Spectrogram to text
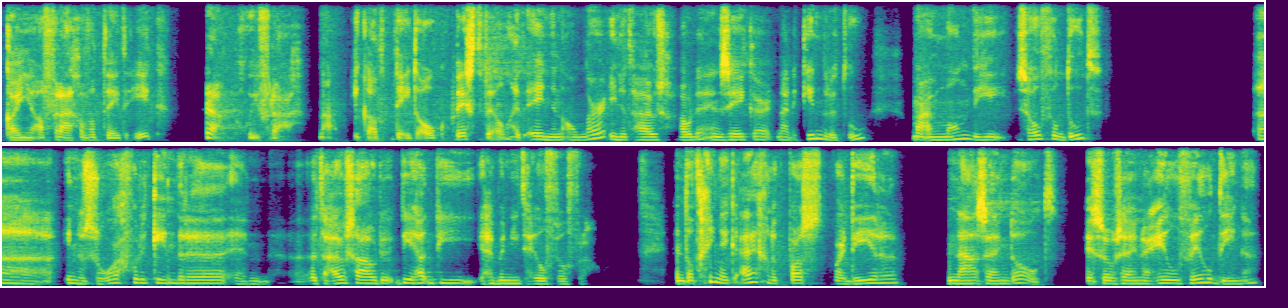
Kan je je afvragen, wat deed ik? Ja, goede vraag. Nou, ik had, deed ook best wel het een en ander in het huishouden en zeker naar de kinderen toe. Maar een man die zoveel doet uh, in de zorg voor de kinderen en uh, het huishouden, die, die hebben niet heel veel vrouwen. En dat ging ik eigenlijk pas waarderen na zijn dood. En zo zijn er heel veel dingen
